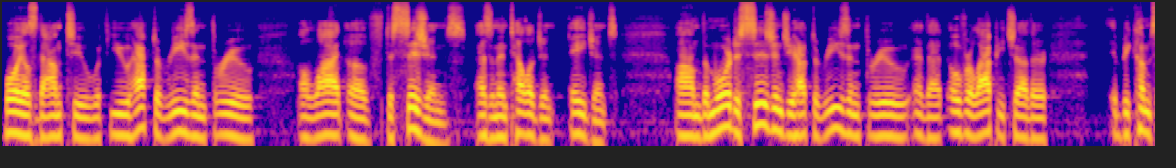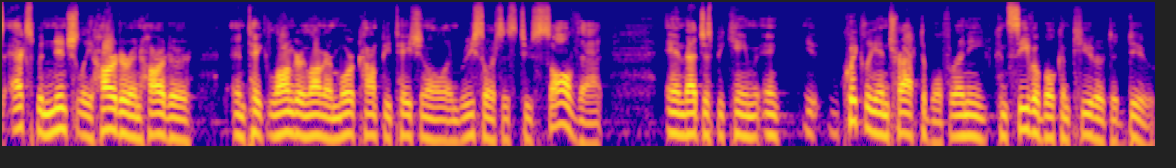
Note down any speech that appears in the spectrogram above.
boils down to if you have to reason through a lot of decisions as an intelligent agent, um, the more decisions you have to reason through and that overlap each other, it becomes exponentially harder and harder and take longer and longer, more computational and resources to solve that and that just became in, quickly intractable for any conceivable computer to do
